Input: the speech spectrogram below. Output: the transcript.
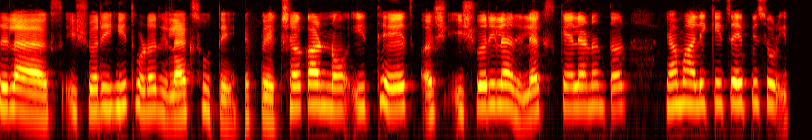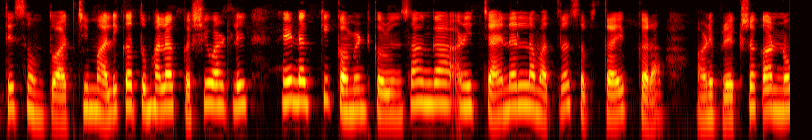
रिलॅक्स ईश्वरी ही थोडं रिलॅक्स होते. प्रेक्षकांनो इथेच अश ईश्वरीला रिलॅक्स केल्यानंतर या मालिकेचा एपिसोड इथे संपतो. आजची मालिका तुम्हाला कशी वाटली हे नक्की कमेंट करून सांगा आणि चॅनलला मात्र सबस्क्राईब करा. आणि प्रेक्षकांनो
